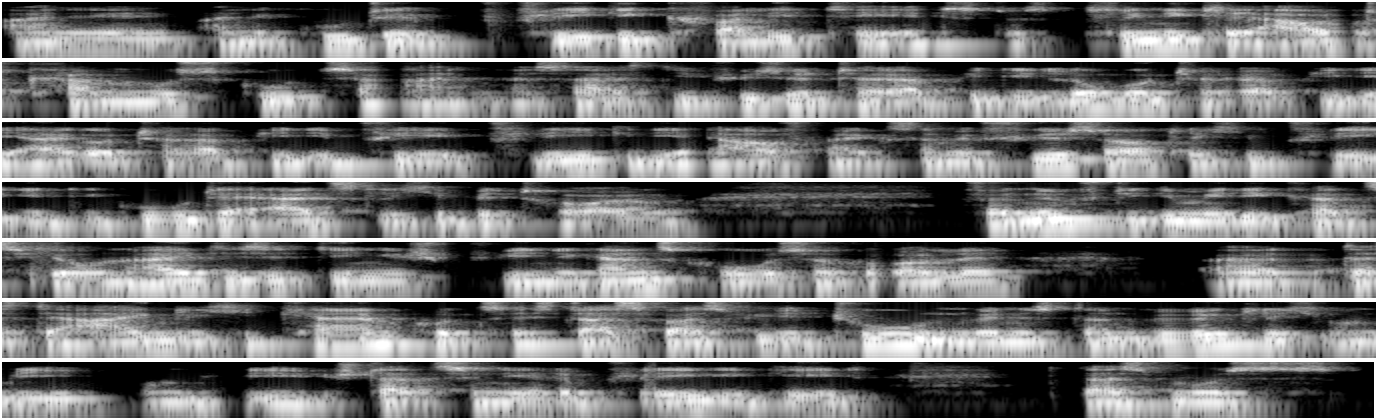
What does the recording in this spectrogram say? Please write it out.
eine, eine gute Pflegequalität. Das Clinical Outcome muss gut sein. Das heißt, die Physiotherapie, die Logotherapie, die Ergotherapie, die Pflege, die aufmerksame, fürsorgliche Pflege, die gute ärztliche Betreuung, vernünftige Medikation, all diese Dinge spielen eine ganz große Rolle äh, dass der eigentliche Kernprozess, das, was wir tun, wenn es dann wirklich um die, um die stationäre Pflege geht, das muss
